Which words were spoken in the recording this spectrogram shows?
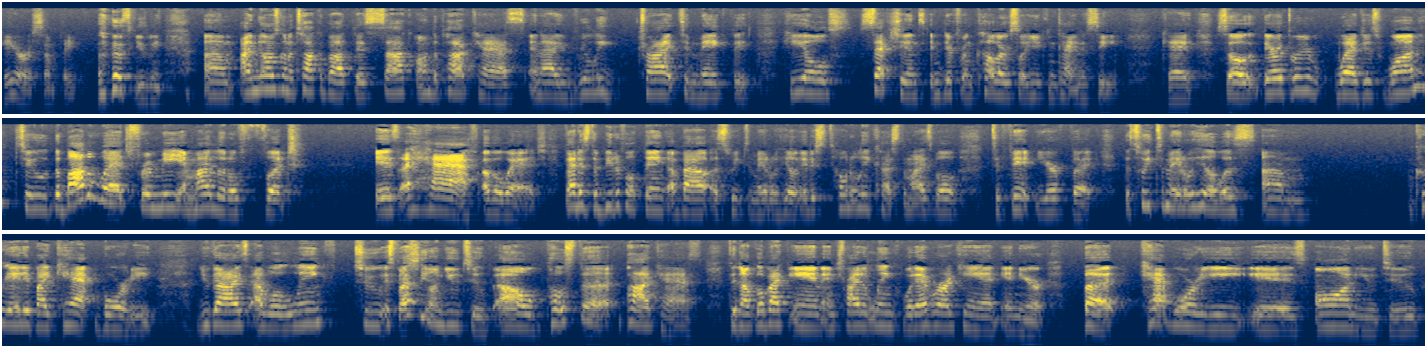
hair or something. Excuse me. Um, I knew I was going to talk about this sock on the podcast, and I really tried to make the heels sections in different colors so you can kind of see. Okay, so there are three wedges. One, two. The bottom wedge for me and my little foot is a half of a wedge. That is the beautiful thing about a sweet tomato heel. It is totally customizable to fit your foot. The sweet tomato heel was um, created by Cat Bordhi. You guys, I will link to, especially on YouTube, I'll post the podcast, then I'll go back in and try to link whatever I can in here. But Cat Bordhi is on YouTube.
